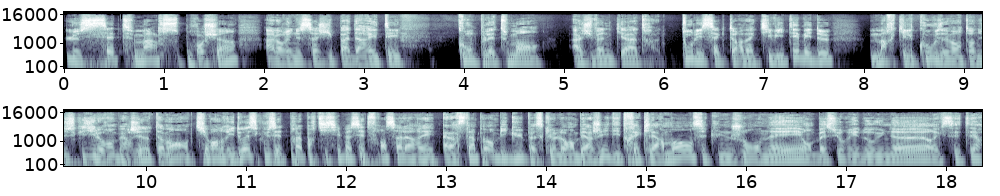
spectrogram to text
le 7 mars prochain. Alors, il ne s'agit pas d'arrêter complètement H24 tous les secteurs d'activité, mais de marquer le coup. Vous avez entendu ce que dit Laurent Berger, notamment en tirant le rideau. Est-ce que vous êtes prêt à participer à cette France à l'arrêt? Alors c'est un peu ambigu parce que Laurent Berger il dit très clairement c'est une journée, on baisse le rideau une heure, etc.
